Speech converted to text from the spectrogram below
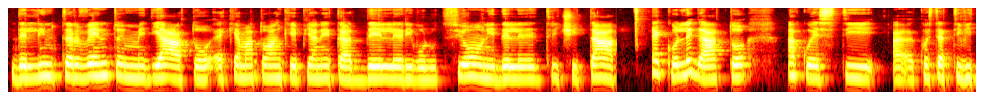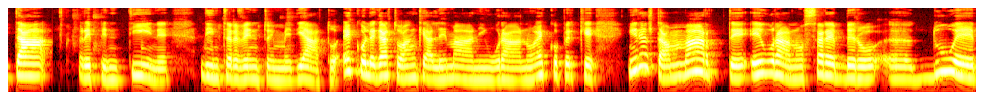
dell'intervento immediato, è chiamato anche pianeta delle rivoluzioni, dell'elettricità, è collegato a, questi, a queste attività repentine di intervento immediato, è collegato anche alle mani Urano, ecco perché in realtà Marte e Urano sarebbero eh, due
